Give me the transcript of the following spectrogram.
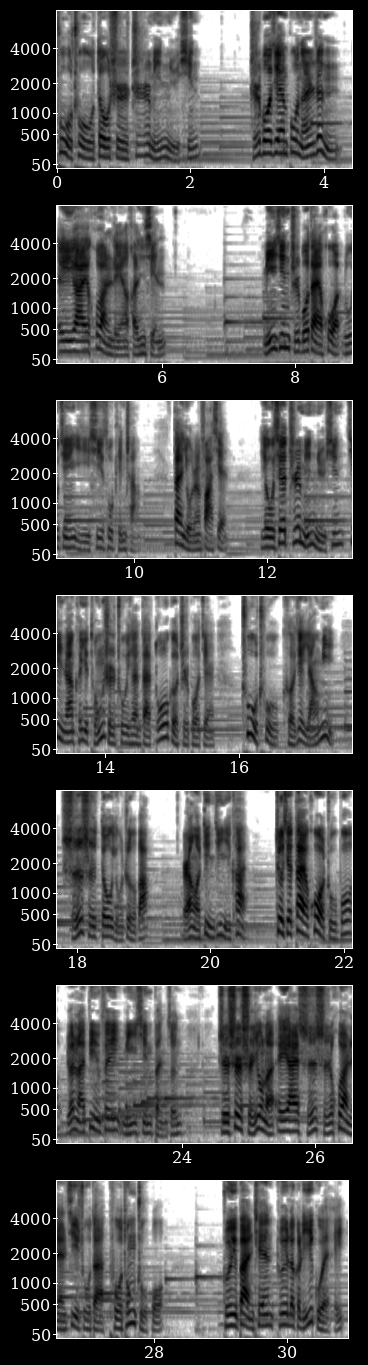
处处都是知名女星，直播间不能任 AI 换脸横行。明星直播带货如今已稀疏平常，但有人发现，有些知名女星竟然可以同时出现在多个直播间，处处可见杨幂，时时都有热巴。然而定睛一看，这些带货主播原来并非明星本尊，只是使用了 AI 实时换脸技术的普通主播。追半天追了个李鬼，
